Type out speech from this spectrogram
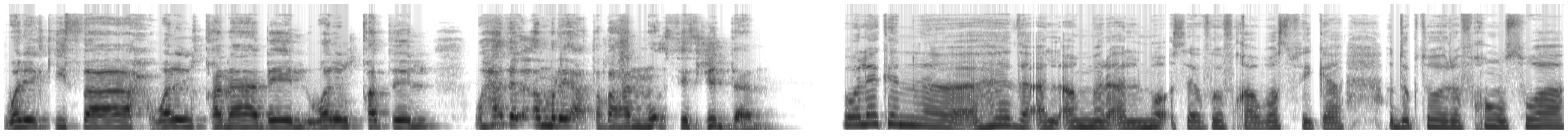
وللكفاح وللقنابل وللقتل وهذا الأمر طبعا مؤسف جدا. ولكن هذا الأمر المؤسف وفق وصفك دكتور فرانسوا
